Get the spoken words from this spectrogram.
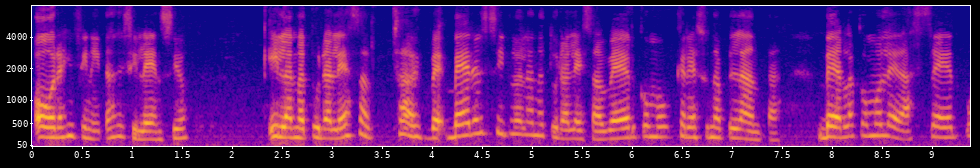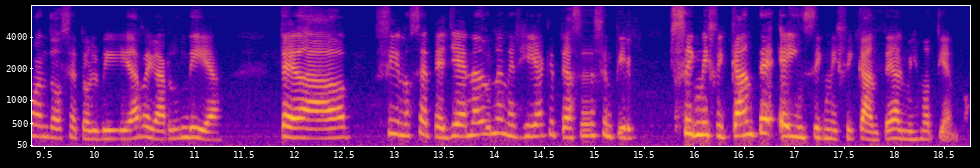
horas infinitas de silencio. Y la naturaleza, ¿sabes? Ve- ver el ciclo de la naturaleza, ver cómo crece una planta, verla cómo le da sed cuando se te olvida regarla un día, te da, sí, no sé, te llena de una energía que te hace sentir significante e insignificante al mismo tiempo,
